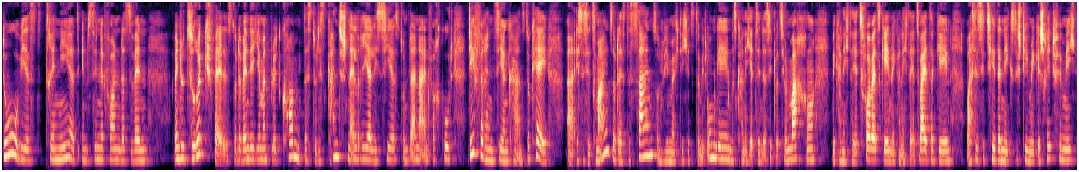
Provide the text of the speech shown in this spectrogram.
Du wirst trainiert im Sinne von, dass wenn wenn du zurückfällst oder wenn dir jemand blöd kommt, dass du das ganz schnell realisierst und dann einfach gut differenzieren kannst. Okay, äh, ist es jetzt meins oder ist es seins und wie möchte ich jetzt damit umgehen? Was kann ich jetzt in der Situation machen? Wie kann ich da jetzt vorwärts gehen? Wie kann ich da jetzt weitergehen? Was ist jetzt hier der nächste stimmige Schritt für mich?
